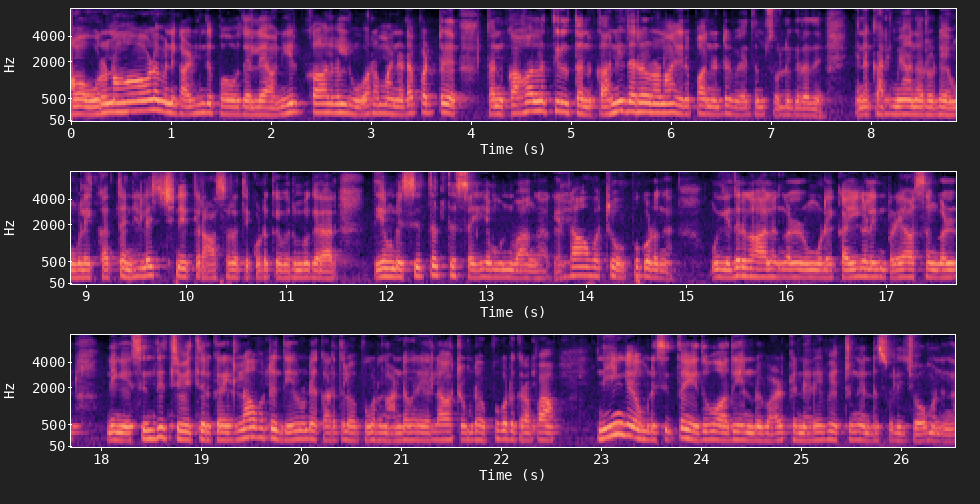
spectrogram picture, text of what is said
அவன் ஒரு நாளும் எனக்கு அழிந்து போவதில்லை. அவன் நீர்க்கால்களில் ஓரமாக நடப்பட்டு தன் காலத்தில் தன் கனிதரவனாக இருப்பான் என்று வேதம் சொல்லுகிறது. எனக்கு அருமையானவருடைய உங்களை கத்த நிலைச்சு நிற்கிற ஆசுரத்தை கொடுக்க விரும்புகிறார். தேவனுடைய சித்தத்தை செய்ய முன்வாங்க எல்லாவற்றையும் ஒப்பு கொடுங்க உங்கள் எதிர்காலங்கள் உங்களுடைய கைகளின் பிரயாசங்கள் நீங்கள் சிந்தித்து வைத்திருக்கிற எல்லாவற்றையும் தேவனுடைய கருத்தில் ஒப்பு கொடுங்க ஆண்டவரை எல்லாவற்றையும் கூட ஒப்பு கொடுக்குறப்பா நீங்கள் உங்களுடைய சித்தம் எதுவோ அது என்னுடைய வாழ்க்கை நிறைவேற்றுங்க என்று சொல்லி ஜோ பண்ணுங்க.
